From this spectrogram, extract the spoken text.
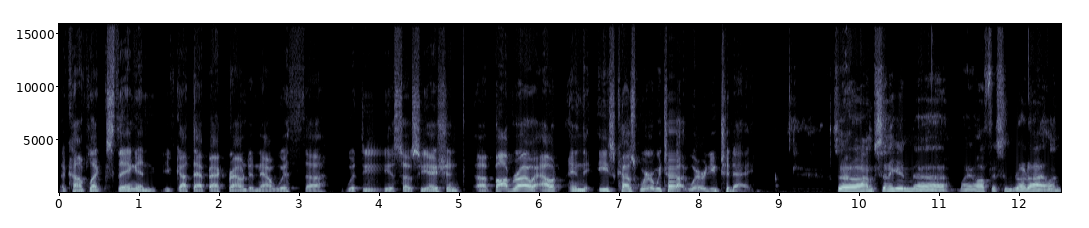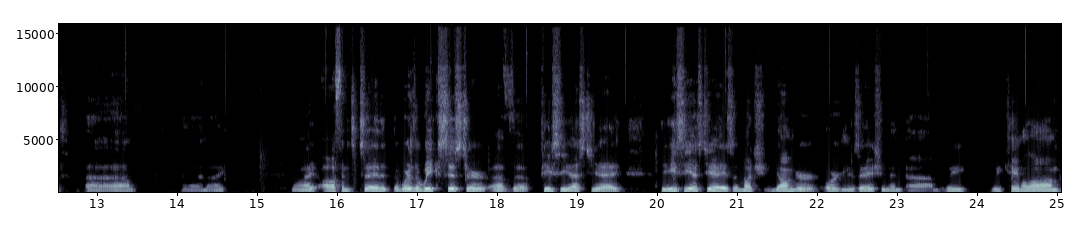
a complex thing and you've got that background and now with uh, with the association uh, Bob Rheault out in the East Coast where are we ta- where are you today? So I'm sitting in uh, my office in Rhode Island and I I often say that we're the weak sister of the PCSGA. The ECSGA is a much younger organization, and um, we we came along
